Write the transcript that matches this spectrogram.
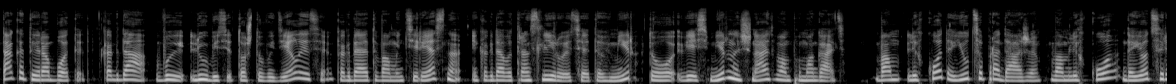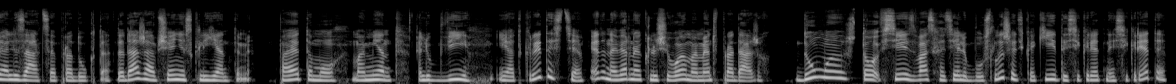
Так это и работает. Когда вы любите то, что вы делаете, когда это вам интересно, и когда вы транслируете это в мир, то весь мир начинает вам помогать. Вам легко даются продажи, вам легко дается реализация продукта, да даже общение с клиентами. Поэтому момент любви и открытости — это, наверное, ключевой момент в продажах. Думаю, что все из вас хотели бы услышать какие-то секретные секреты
